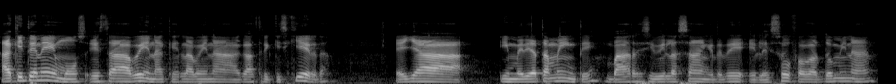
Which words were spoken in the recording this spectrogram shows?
Aquí tenemos esta vena que es la vena gástrica izquierda. Ella inmediatamente va a recibir la sangre del esófago abdominal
